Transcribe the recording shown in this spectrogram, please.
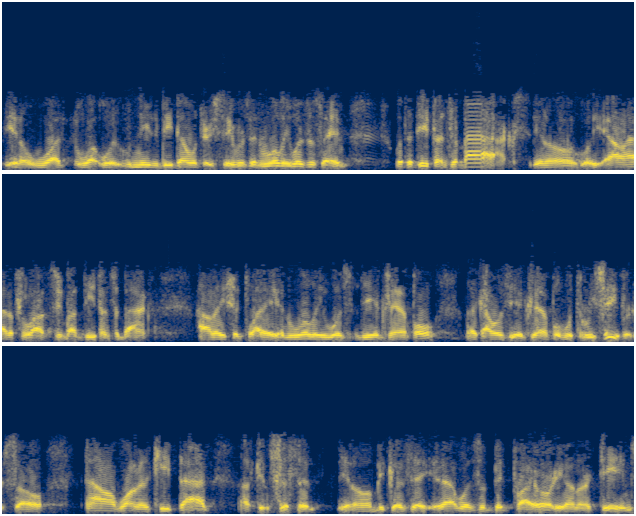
you know what what would need to be done with the receivers. And Willie was the same with the defensive backs. You know, Al had a philosophy about defensive backs, how they should play, and Willie was the example, like I was the example with the receivers. So Al wanted to keep that uh, consistent, you know, because they, that was a big priority on our teams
